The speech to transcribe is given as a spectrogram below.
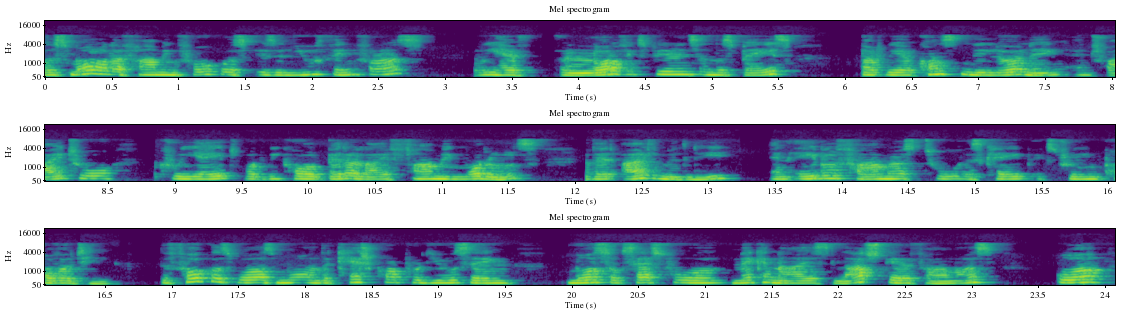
the smallholder farming focus is a new thing for us. We have a lot of experience in the space, but we are constantly learning and try to create what we call better life farming models that ultimately enable farmers to escape extreme poverty. The focus was more on the cash crop producing, more successful mechanized large scale farmers or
